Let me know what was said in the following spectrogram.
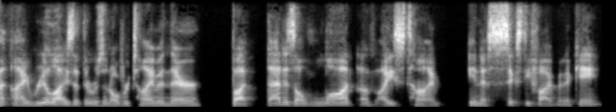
I, I realize that there was an overtime in there, but that is a lot of ice time in a 65 minute game.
